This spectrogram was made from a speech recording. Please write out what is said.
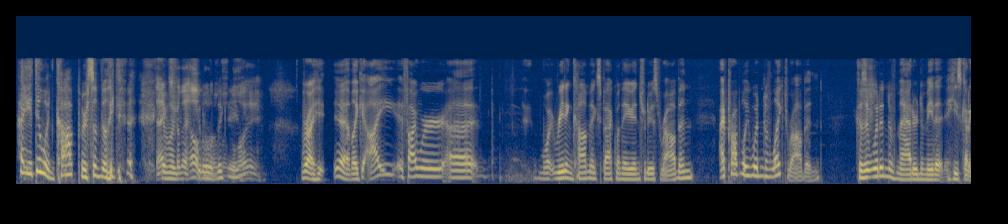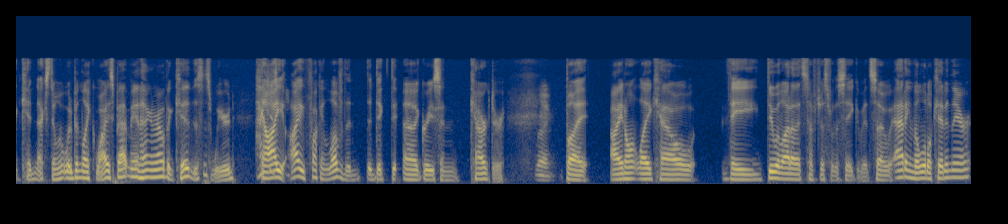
"How you doing, cop?" or something like that. Thanks him for the help, little nickname. boy. Right. Yeah. Like I, if I were uh, reading comics back when they introduced Robin, I probably wouldn't have liked Robin because it wouldn't have mattered to me that he's got a kid next to him. It would have been like, why is Batman hanging around with a kid? This is weird. I now just I, I fucking love the the Dick uh, Grayson character, right. but I don't like how they do a lot of that stuff just for the sake of it. So adding the little kid in there,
